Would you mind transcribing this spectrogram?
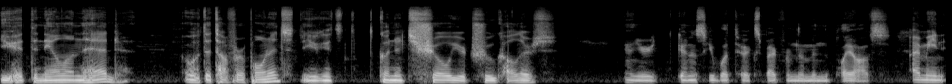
you hit the nail on the head with the tougher opponents. You get going to show your true colors. And you're going to see what to expect from them in the playoffs. I mean,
